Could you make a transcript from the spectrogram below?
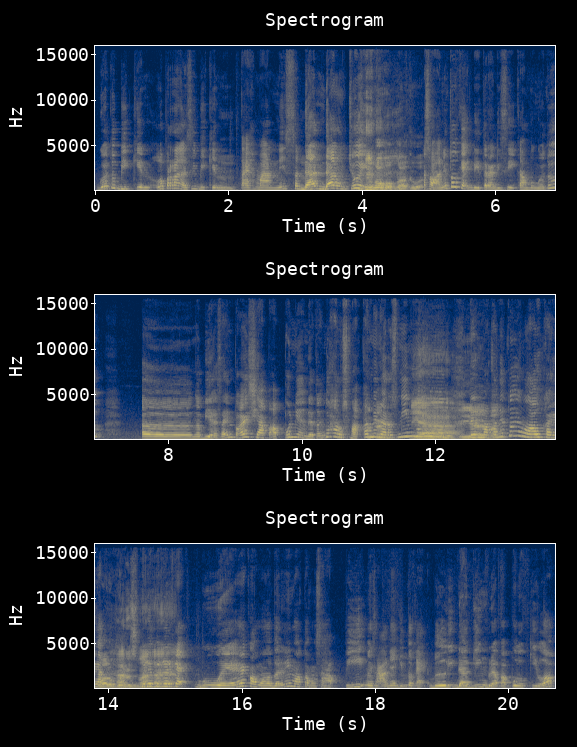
gue tuh bikin, lo pernah gak sih bikin Hmm. teh manis sedandang cuy? Oh. Soalnya tuh kayak di tradisi kampung gue tuh eh ngebiasain pokoknya siapa pun yang datang tuh harus makan dan Makan. harus minum Iya. Iya, dan emang. makannya tuh yang lauk kayak bener-bener kayak gue kalau mau lebaran ini motong sapi misalnya gitu Hmm. kayak beli daging berapa puluh kilo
